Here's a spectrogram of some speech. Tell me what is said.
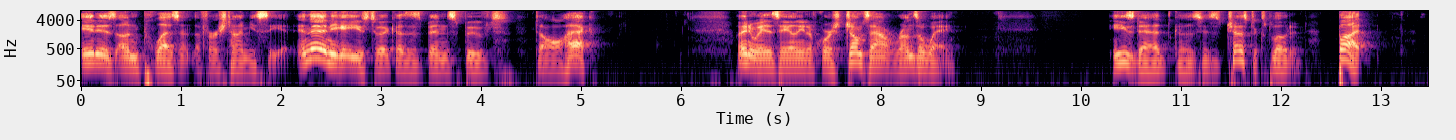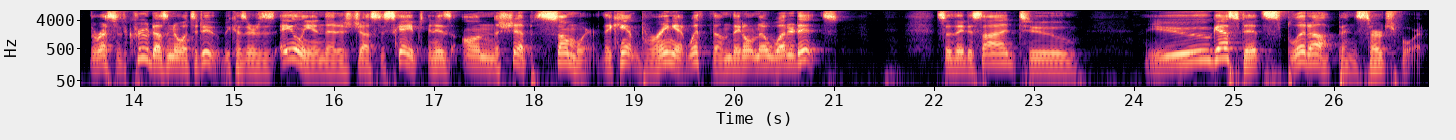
It is unpleasant the first time you see it. And then you get used to it because it's been spoofed to all heck. Anyway, this alien, of course, jumps out, runs away. He's dead because his chest exploded. But the rest of the crew doesn't know what to do because there's this alien that has just escaped and is on the ship somewhere. They can't bring it with them, they don't know what it is. So they decide to, you guessed it, split up and search for it.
